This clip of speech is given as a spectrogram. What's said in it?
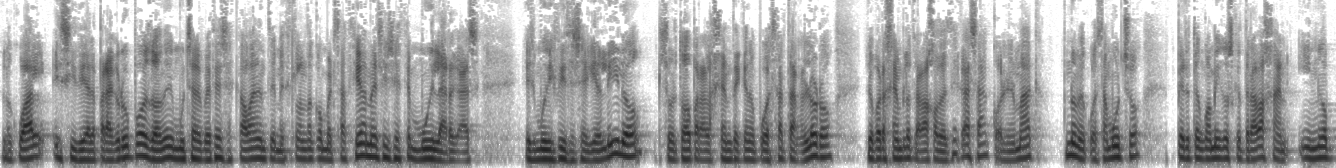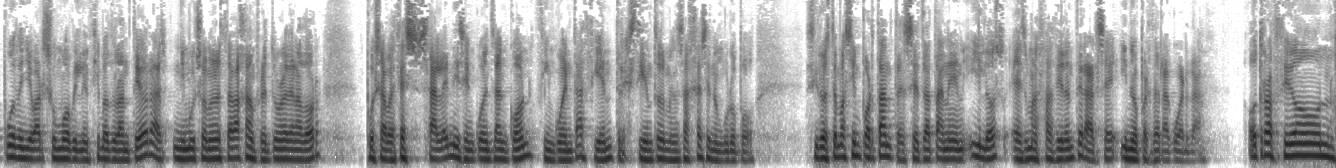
Lo cual es ideal para grupos donde muchas veces se acaban entremezclando conversaciones y se hacen muy largas es muy difícil seguir el hilo, sobre todo para la gente que no puede estar tan al loro. Yo, por ejemplo, trabajo desde casa con el Mac, no me cuesta mucho, pero tengo amigos que trabajan y no pueden llevar su móvil encima durante horas, ni mucho menos trabajan frente a un ordenador, pues a veces salen y se encuentran con 50, 100, 300 mensajes en un grupo. Si los temas importantes se tratan en hilos, es más fácil enterarse y no perder la cuerda. Otra opción,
